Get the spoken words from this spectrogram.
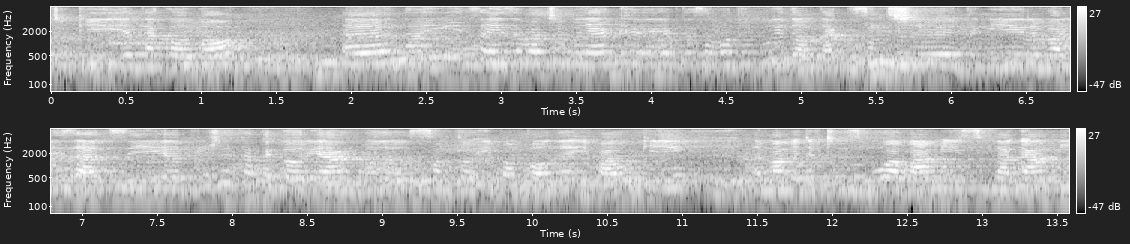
kciuki jednakowo. E, No i nic, no i zobaczymy jak, jak te zawody pójdą. Tak? To są trzy dni rywalizacji w różnych kategoriach, bo są to i pompony, i pałki. E, Mamy dziewczyny z buławami, z flagami.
